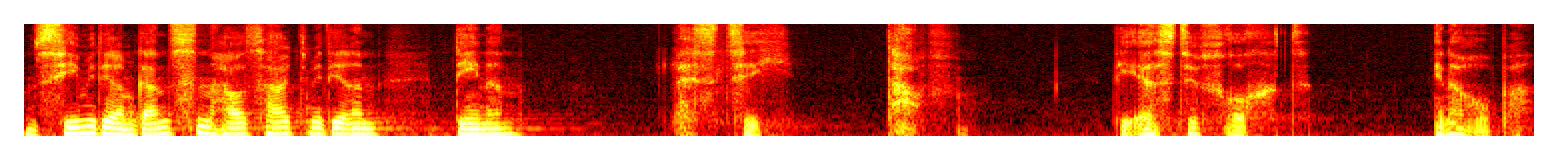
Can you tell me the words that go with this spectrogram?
Und sie mit ihrem ganzen Haushalt, mit ihren Dienern lässt sich taufen. Die erste Frucht in Europa,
